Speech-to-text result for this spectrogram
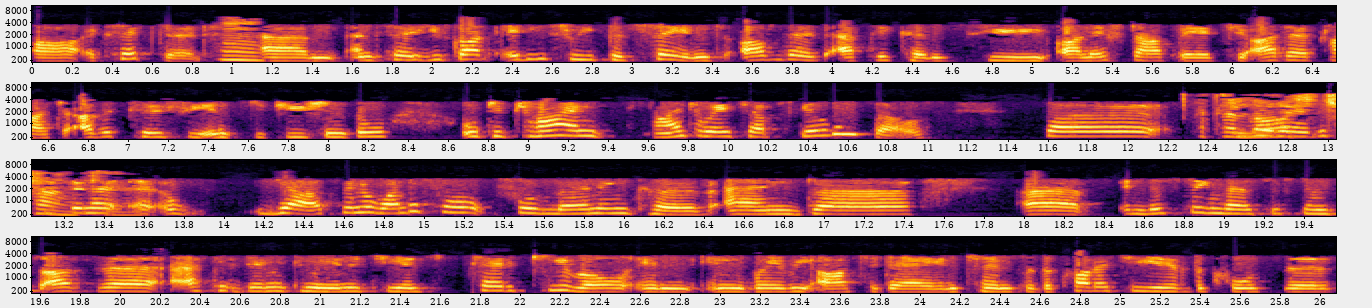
are accepted. Mm. Um, and so you've got 83% of those applicants who are left out there to either apply to other tertiary institutions or, or to try and find a way to upskill themselves. So That's a you know, large this chunk, been a- yeah. a- yeah, it's been a wonderful full learning curve and uh, uh, enlisting the assistance of the academic community has played a key role in, in where we are today in terms of the quality of the courses,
